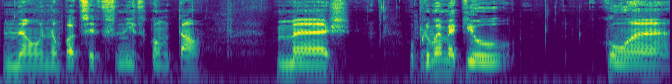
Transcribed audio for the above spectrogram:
não, não pode ser definido como tal. Mas o problema é que eu, com a,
